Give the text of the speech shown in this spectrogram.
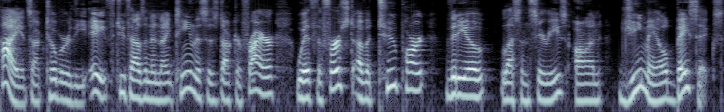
Hi, it's October the 8th, 2019. This is Dr. Fryer with the first of a two part video lesson series on Gmail basics.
